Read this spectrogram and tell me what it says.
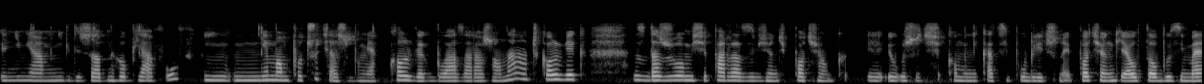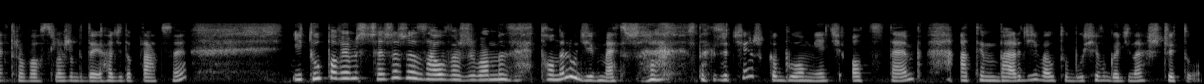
nie miałam nigdy żadnych objawów i nie mam poczucia, żebym jakkolwiek była zarażona, aczkolwiek zdarzyło mi się parę razy wziąć pociąg i, użyć komunikacji publicznej, pociąg i autobus i metro w Oslo, żeby dojechać do pracy. I tu powiem szczerze, że zauważyłam tonę ludzi w metrze, także ciężko było mieć odstęp, a tym bardziej w autobusie w godzinach szczytu.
